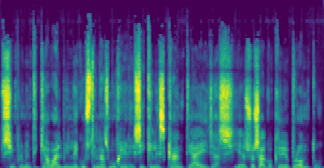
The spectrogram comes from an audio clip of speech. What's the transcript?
simplemente que a Balvin le gusten las mujeres y que les cante a ellas. Y eso es algo que de pronto,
